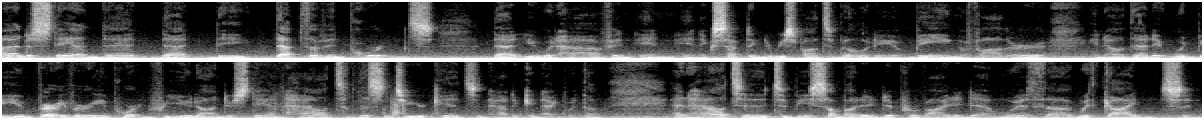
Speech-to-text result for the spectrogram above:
I understand that that the depth of importance that you would have in, in, in accepting the responsibility of being a father, you know, that it would be very, very important for you to understand how to listen to your kids and how to connect with them and how to, to be somebody that provided them with uh, with guidance and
